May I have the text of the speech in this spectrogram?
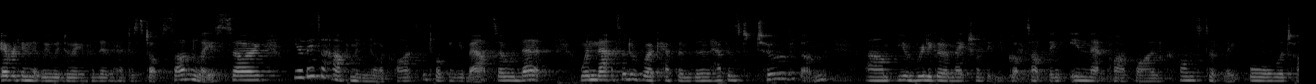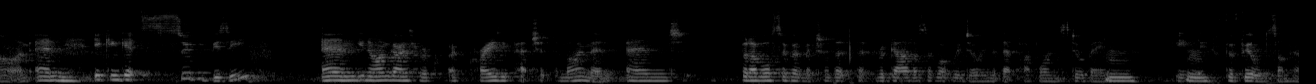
everything that we were doing for them had to stop suddenly. So, you know, these are half a million dollar clients we're talking about. So when that, when that sort of work happens and it happens to two of them, um, you've really got to make sure that you've got something in that pipeline constantly, all the time. And mm. it can get super busy. And, you know, I'm going through a, a, crazy patch at the moment. And, but I've also got to make sure that, that regardless of what we're doing, that that pipeline is still being mm. In, mm. fulfilled somehow,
